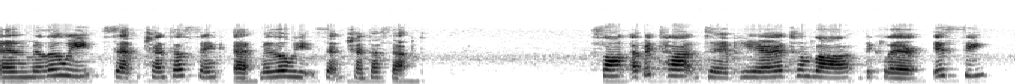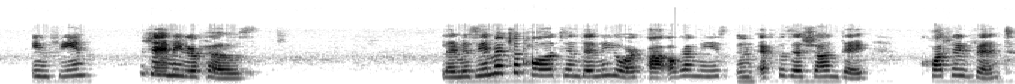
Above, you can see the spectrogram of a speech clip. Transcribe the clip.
en 1835 et 1837. Son épitaphe de Pierre Tremblay déclare Ici, enfin, je me repose. Le Musée métropolitain de New York a organisé une exposition de quatre-vingts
